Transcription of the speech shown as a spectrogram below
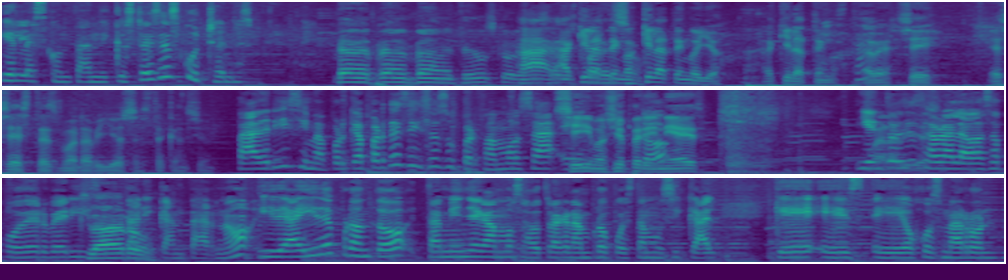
irles contando y que ustedes escuchen. Espérame, espérame, espérame, tenemos que Ah, aquí la tengo, eso. aquí la tengo yo. Aquí la tengo. A ver, sí. Es esta, es maravillosa esta canción. Padrísima, porque aparte se hizo súper famosa. Sí, en Monsieur TikTok. Periné es... Y entonces ahora la vas a poder ver y Claro. y cantar, ¿no? Y de ahí de pronto también llegamos a otra gran propuesta musical que es eh, Ojos Marrón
